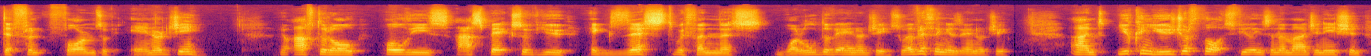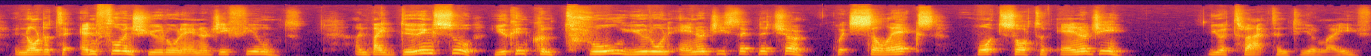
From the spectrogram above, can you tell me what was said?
different forms of energy. Now, after all, all these aspects of you exist within this world of energy. So everything is energy. And you can use your thoughts, feelings and imagination in order to influence your own energy field. And by doing so, you can control your own energy signature, which selects what sort of energy you attract into your life.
